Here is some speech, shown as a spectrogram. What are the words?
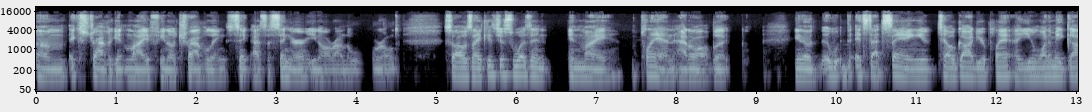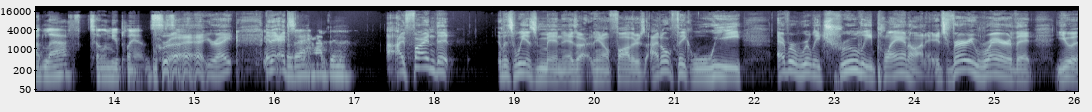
um, extravagant life, you know, traveling sing- as a singer, you know, around the world. So I was like, it just wasn't in my plan at all. But you know, it's that saying: you tell God your plan. Uh, you don't want to make God laugh, tell him your plans. right So- Right. Right. And so that happened. I find that as we as men, as our you know fathers, I don't think we ever really truly plan on it. It's very rare that you uh,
